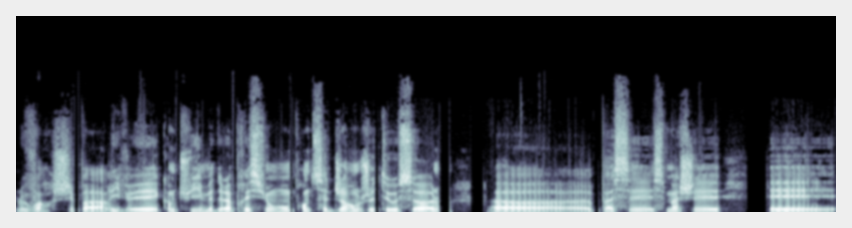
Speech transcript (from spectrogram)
le voir, je sais pas, arriver, comme tu dis, mettre de la pression, prendre cette jambe, jeter au sol, euh, passer, smasher et, et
